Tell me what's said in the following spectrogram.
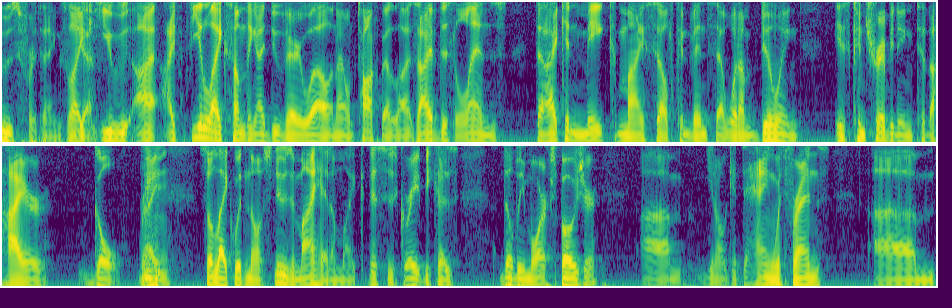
use for things. Like Yes. you, I, I feel like something I do very well, and I don't talk about a lot. Is I have this lens that I can make myself convinced that what I'm doing is contributing to the higher goal, right? Mhm. So, like with no snooze in my head, I'm like, this is great because there'll be more exposure. Um, you know, get to hang with friends. Um,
